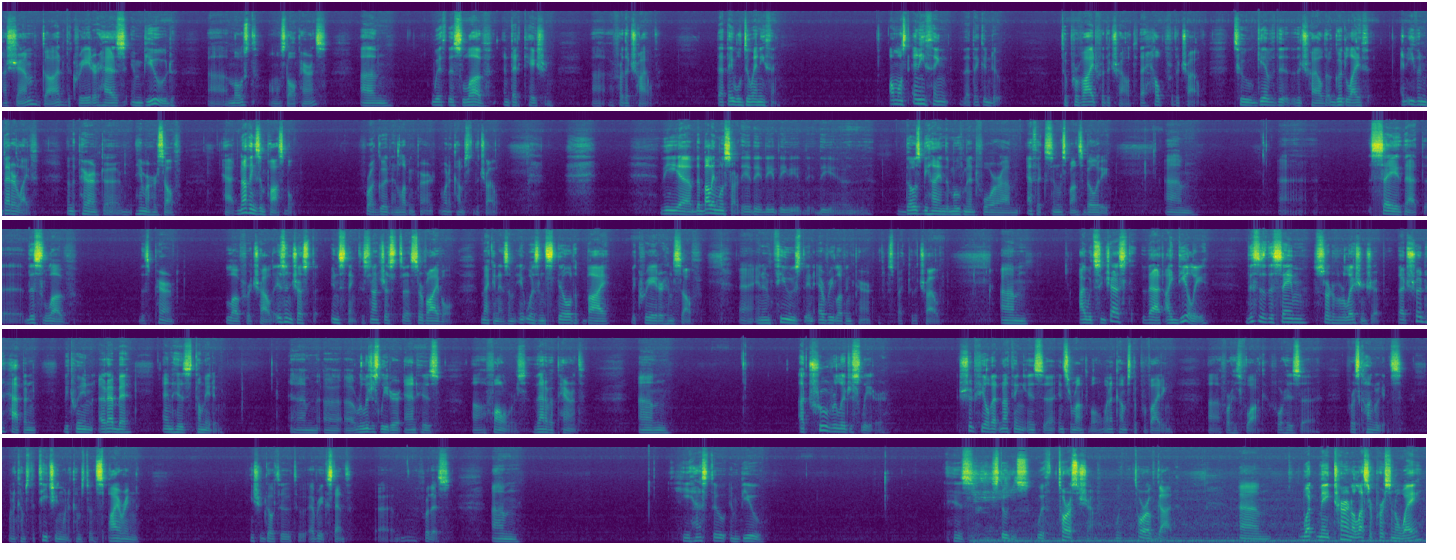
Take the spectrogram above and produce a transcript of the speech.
Hashem, God, the Creator, has imbued uh, most, almost all parents, um, with this love and dedication uh, for the child that they will do anything, almost anything that they can do to provide for the child, to help for the child, to give the, the child a good life, an even better life than the parent, uh, him or herself, had. Nothing's impossible for a good and loving parent when it comes to the child. The, uh, the Baalei Musar, the, the, the, the, the, uh, those behind the movement for um, ethics and responsibility um, say that uh, this love, this parent love for a child, isn't just instinct, it's not just a survival mechanism. It was instilled by the Creator Himself uh, and infused in every loving parent with respect to the child. Um, I would suggest that ideally, this is the same sort of relationship that should happen between a Rebbe and his Talmidim, um, a, a, religious leader and his uh, followers, that of a parent. Um, a true religious leader should feel that nothing is uh, insurmountable when it comes to providing uh, for his flock, for his, uh, for his congregants, when it comes to teaching, when it comes to inspiring he should go to, to every extent um, for this. Um, he has to imbue his students with Torah Hashem, with the Torah of God. Um, what may turn a lesser person away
